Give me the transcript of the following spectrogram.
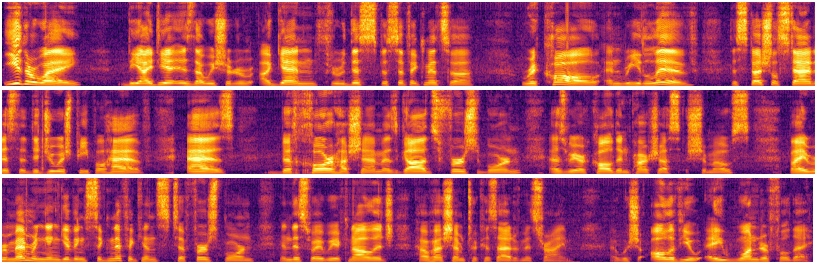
Either way, the idea is that we should, again, through this specific mitzvah, recall and relive the special status that the Jewish people have as Bechor Hashem, as God's firstborn, as we are called in Parshas Shemos. By remembering and giving significance to firstborn, in this way we acknowledge how Hashem took us out of Mitzrayim. I wish all of you a wonderful day.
